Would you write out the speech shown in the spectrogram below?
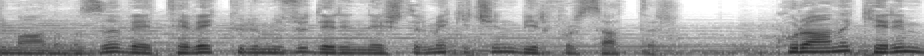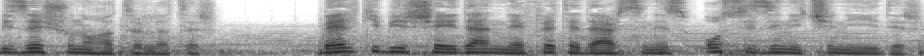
imanımızı ve tevekkülümüzü derinleştirmek için bir fırsattır. Kur'an-ı Kerim bize şunu hatırlatır. Belki bir şeyden nefret edersiniz, o sizin için iyidir.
